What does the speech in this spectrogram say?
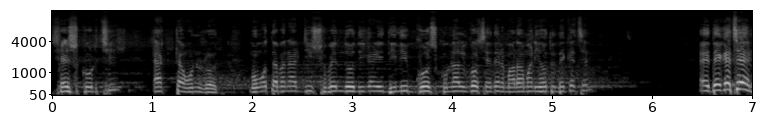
শেষ করছি। একটা অনুরোধ। মমতা ব্যানার্জি, শুভেন্দু অধিকারী, দিলীপ ঘোষ কুণাল ঘোষ এদের মারামারি হতে দেখেছেন? এই দেখেছেন?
